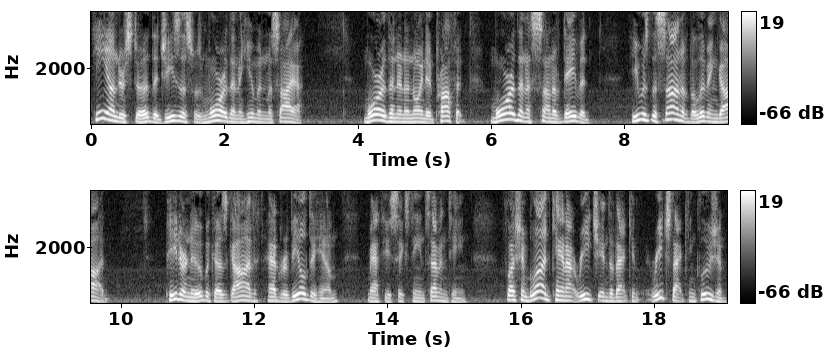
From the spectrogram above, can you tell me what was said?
He understood that Jesus was more than a human Messiah, more than an anointed prophet, more than a son of David. He was the Son of the living God. Peter knew because God had revealed to him, Matthew 16, 17. Flesh and blood cannot reach into that reach that conclusion.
